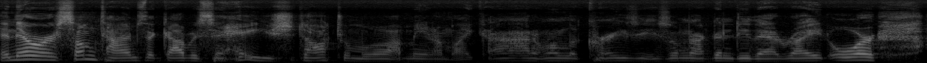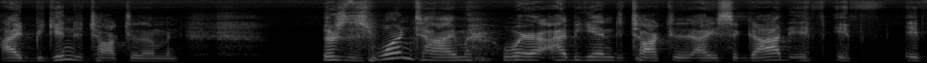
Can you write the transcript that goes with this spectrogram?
and there were some times that God would say, "Hey, you should talk to them about me," and I'm like, ah, "I don't want to look crazy, so I'm not going to do that, right?" Or I'd begin to talk to them, and there's this one time where I began to talk to. I said, "God, if if if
